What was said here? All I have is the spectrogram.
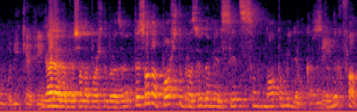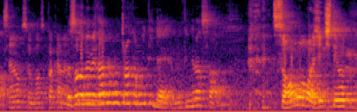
comunica a gente. E olha, o pessoal da Porsche do Brasil, o pessoal da Porsche do Brasil e da Mercedes são nota um milhão, cara. Não Sim. tem nem o que falar. São, são bons pra O caramba. pessoal da BMW não troca muita ideia, é muito engraçado. Só a gente tem um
